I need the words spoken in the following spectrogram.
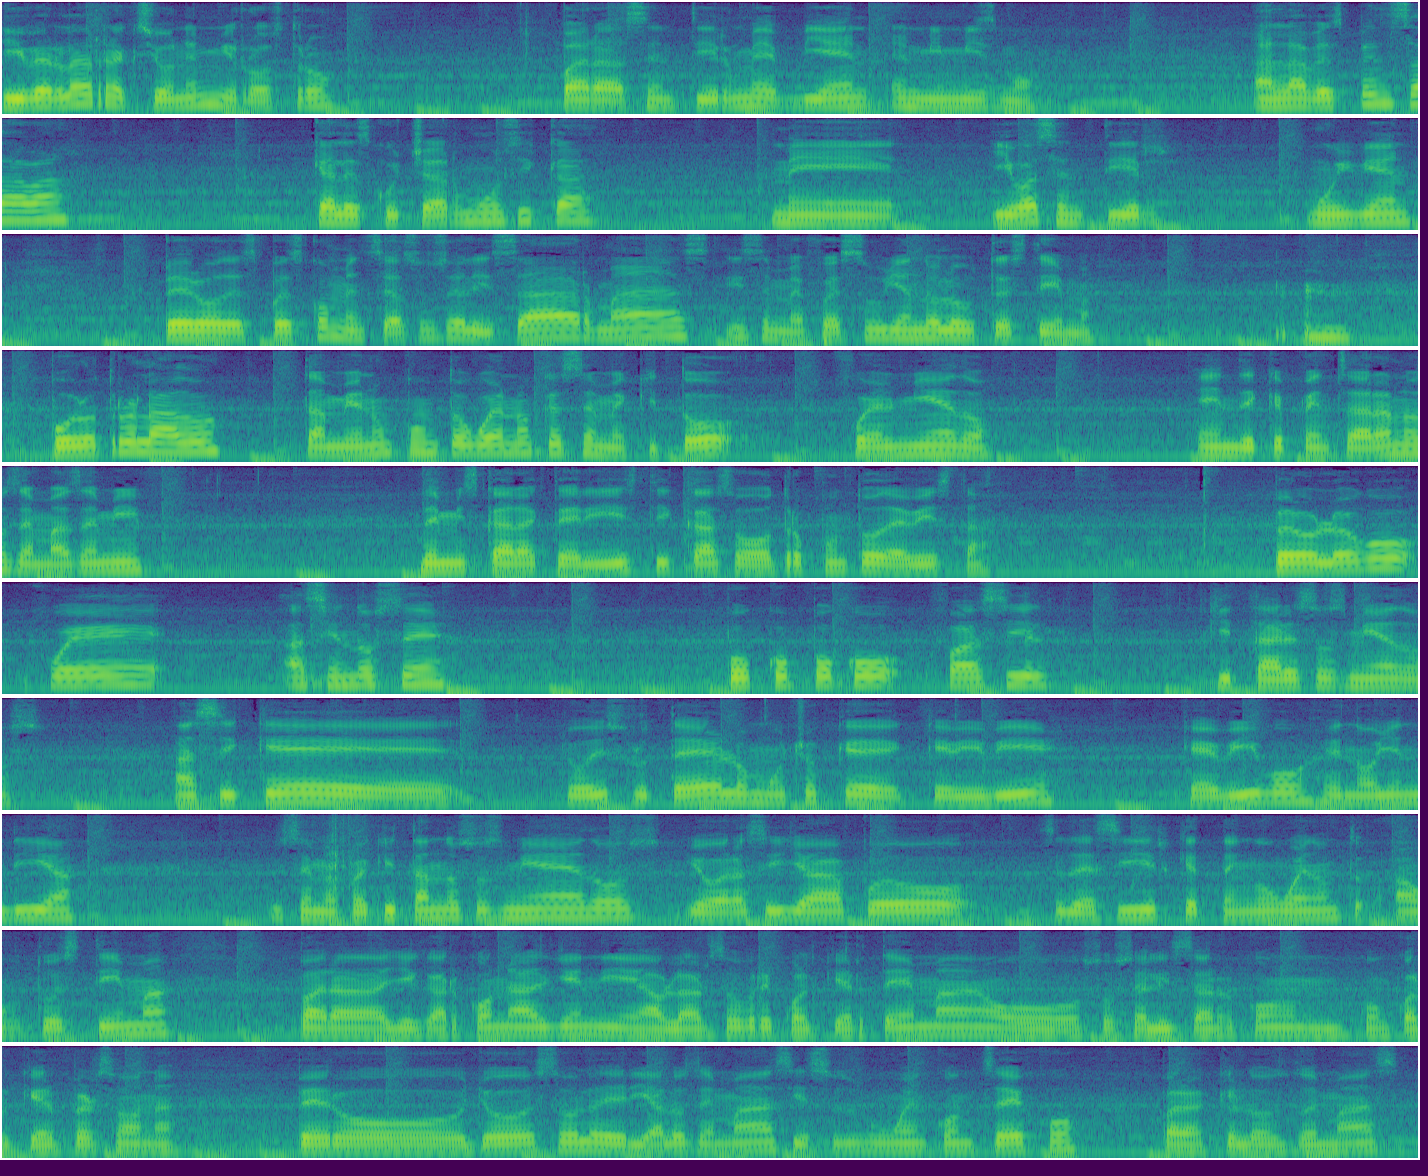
y ver la reacción en mi rostro para sentirme bien en mí mismo. A la vez pensaba que al escuchar música me iba a sentir muy bien pero después comencé a socializar más y se me fue subiendo la autoestima. Por otro lado, también un punto bueno que se me quitó fue el miedo en de que pensaran los demás de mí, de mis características o otro punto de vista. Pero luego fue haciéndose poco a poco fácil quitar esos miedos. Así que yo disfruté lo mucho que, viví, que vivo en hoy en día. Se me fue quitando esos miedos y ahora sí ya puedo decir que tengo buena autoestima para llegar con alguien y hablar sobre cualquier tema o socializar con, con cualquier persona. Pero yo eso le diría a los demás y eso es un buen consejo para que los demás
